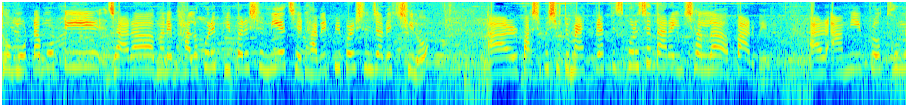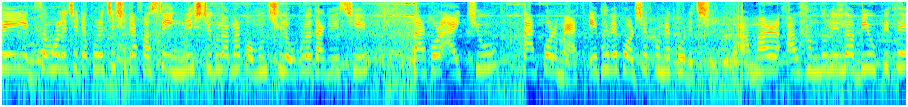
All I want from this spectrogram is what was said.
তো মোটামুটি যারা মানে ভালো করে প্রিপারেশন নিয়েছে, ঢাবির প্রিপারেশন যাদের ছিল, আর পাশাপাশি একটু ম্যাথ প্র্যাকটিস করেছে, তারা ইনশাল্লাহ পারবে। আর আমি প্রথমে এক্সাম হলে যেটা করেছি, সেটা ফার্স্টে ইংলিশ যেগুলো আমার কমন ছিল, ওগুলো দাগিয়েছি, তারপর আইকিউ তারপর ম্যাথ এভাবে পর্যায়ক্রমে করেছি। আমার আলহামদুলিল্লাহ বিউপিতে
